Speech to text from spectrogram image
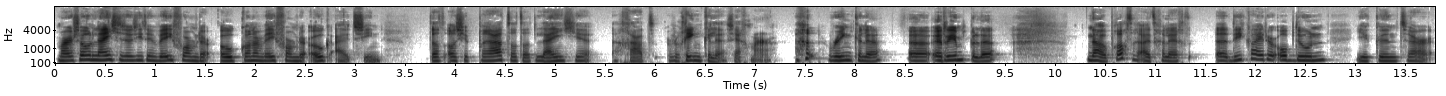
maar zo'n lijntje, zo ziet een waveform er ook, kan een waveform er ook uitzien. Dat als je praat, dat dat lijntje gaat rinkelen, zeg maar. rinkelen, uh, rimpelen. Nou, prachtig uitgelegd. Uh, die kan je erop doen. Je kunt er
